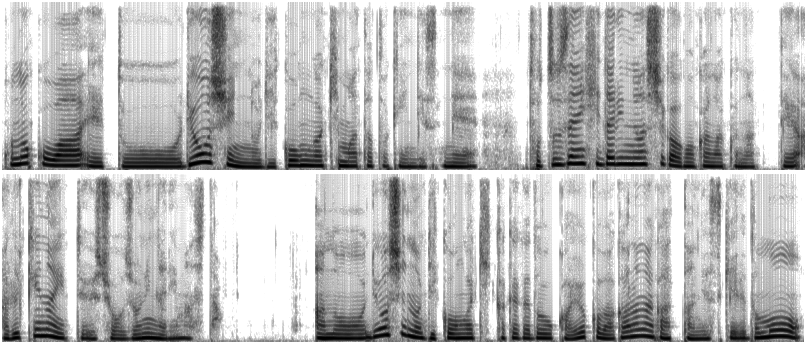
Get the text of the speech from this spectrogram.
この子は、えっと、両親の離婚が決まった時にですね突然左の足が動かなくなって歩けないという症状になりましたあの両親の離婚がきっかけかどうかはよくわからなかったんですけれども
